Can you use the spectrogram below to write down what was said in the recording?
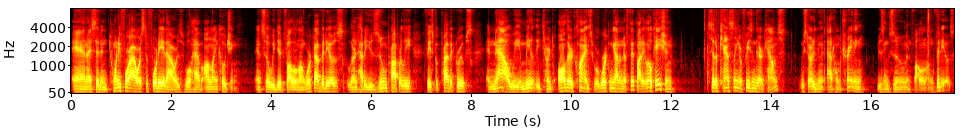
And I said, in 24 hours to 48 hours, we'll have online coaching. And so we did follow along workout videos, learned how to use Zoom properly, Facebook private groups. And now we immediately turned all their clients who were working out in a FitBody location Instead of canceling or freezing their accounts, we started doing at home training using Zoom and follow along videos.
